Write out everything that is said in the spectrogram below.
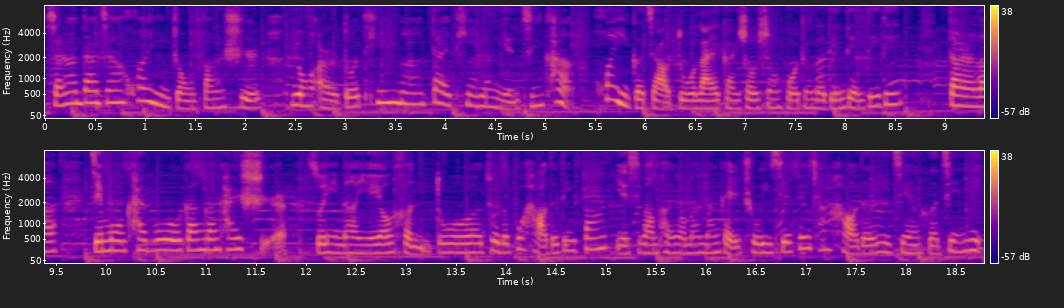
想让大家换一种方式，用耳朵听呢代替用眼睛看，换一个角度来感受生活中的点点滴滴。当然了，节目开播刚刚开始，所以呢也有很多做的不好的地方，也希望朋友们能给出一些非常好的意见和建议。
